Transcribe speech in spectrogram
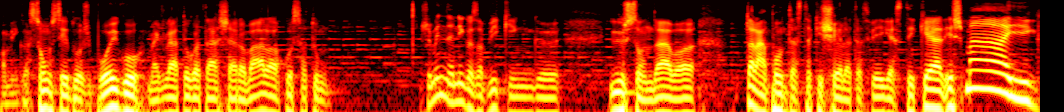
amíg a szomszédos bolygó meglátogatására vállalkozhatunk. És minden igaz, a viking űrszondával talán pont ezt a kísérletet végezték el, és máig,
